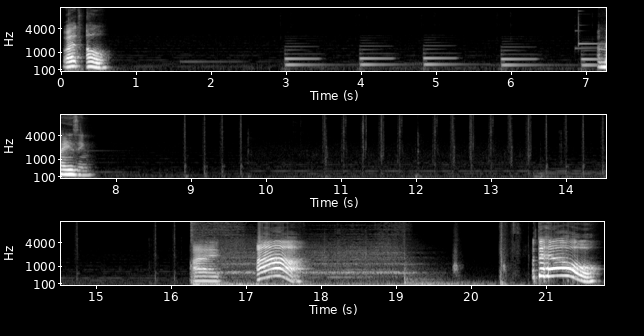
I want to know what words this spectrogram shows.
What? Oh. Amazing. I. Ah! What the hell?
